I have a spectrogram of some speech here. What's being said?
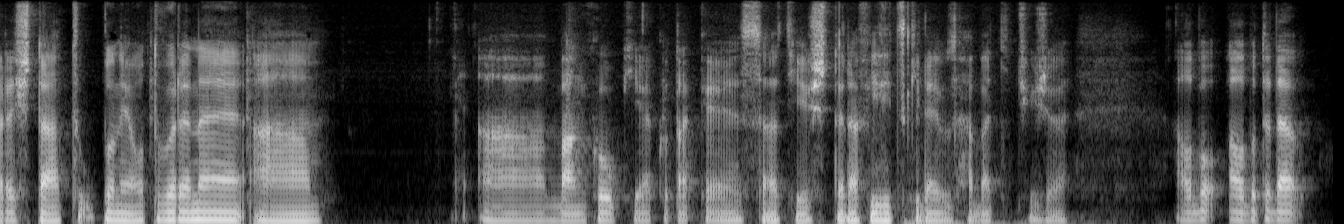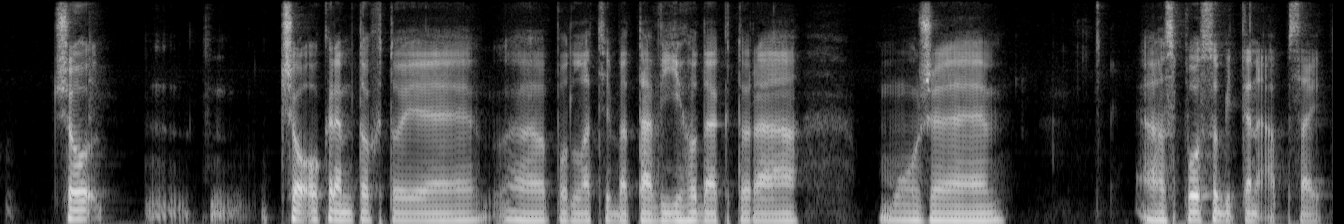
pre štát úplne otvorené a, a bankovky ako také sa tiež teda fyzicky dajú zhabať. Čiže, alebo, alebo teda čo, čo okrem tohto je e, podľa teba tá výhoda, ktorá môže e, spôsobiť ten upside,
